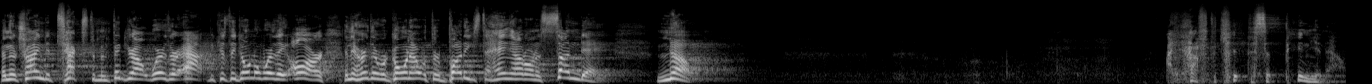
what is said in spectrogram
and they're trying to text them and figure out where they're at because they don't know where they are and they heard they were going out with their buddies to hang out on a Sunday? No. I have to get this opinion out.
